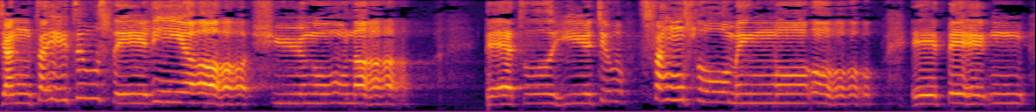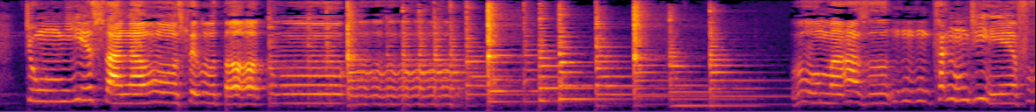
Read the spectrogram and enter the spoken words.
将在做三了，许我呢但子也就生疏名目，还得中年生我受到过。我嘛是曾见父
